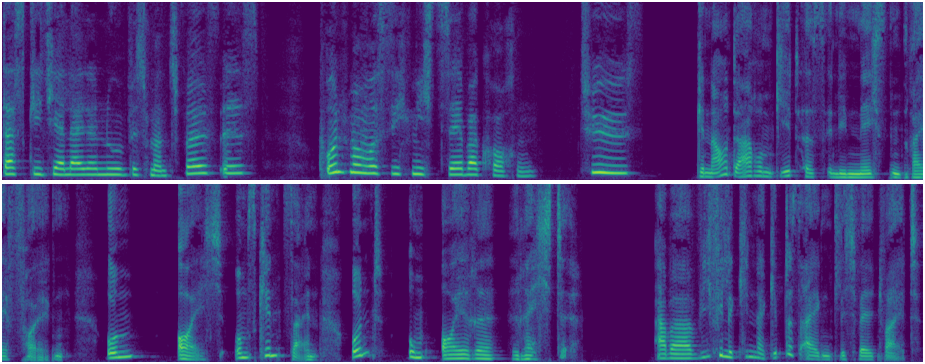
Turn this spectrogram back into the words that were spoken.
Das geht ja leider nur bis man zwölf ist. Und man muss sich nicht selber kochen. Tschüss. Genau darum geht es in den nächsten drei Folgen. Um euch, ums Kindsein und um eure Rechte. Aber wie viele Kinder gibt es eigentlich weltweit?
